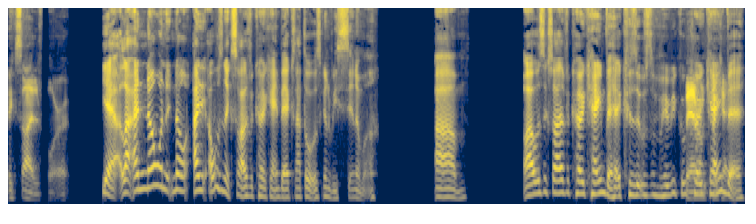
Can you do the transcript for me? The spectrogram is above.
excited for it. Yeah, like and no one, no, I, I wasn't excited for Cocaine Bear because I thought it was going to be cinema. Um, I was excited for Cocaine Bear because it was a movie called Bear Cocaine, Cocaine. Bear,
